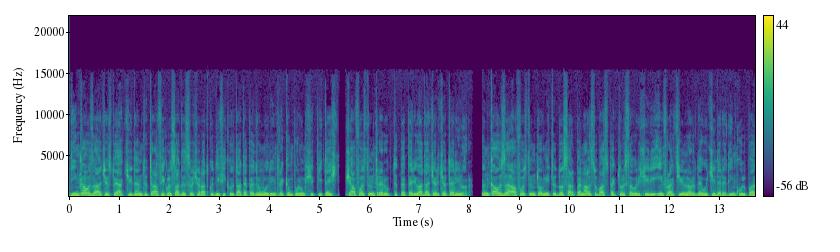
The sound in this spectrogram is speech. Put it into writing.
Din cauza acestui accident, traficul s-a desfășurat cu dificultate pe drumul dintre Câmpul Lung și Pitești și a fost întrerupt pe perioada cercetărilor. În cauză a fost întocmit dosar penal sub aspectul săvârșirii infracțiunilor de ucidere din culpă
